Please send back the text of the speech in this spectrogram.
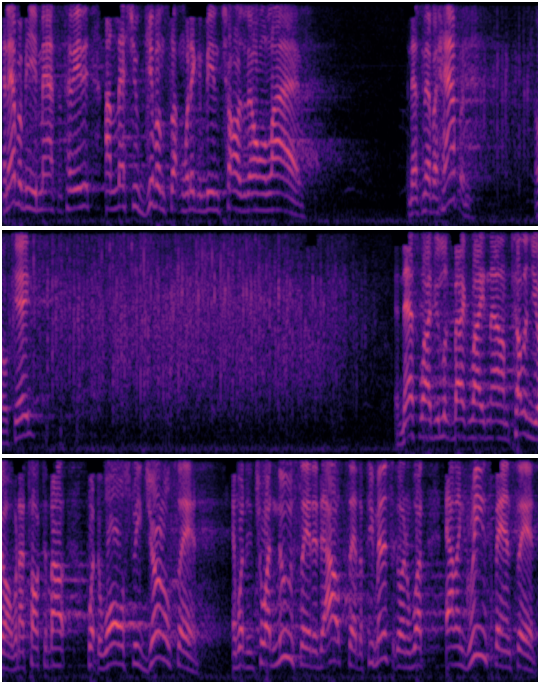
and ever be emancipated unless you give them something where they can be in charge of their own lives. And that's never happened. Okay? And that's why if you look back right now, I'm telling you all, when I talked about what the Wall Street Journal said and what the Detroit News said at the outset a few minutes ago and what Alan Greenspan said,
